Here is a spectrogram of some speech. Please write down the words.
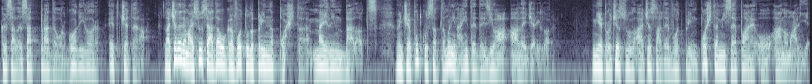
că s-a lăsat pradă orgolilor, etc. La cele de mai sus se adaugă votul prin poștă, mail-in ballots, început cu săptămâni înainte de ziua alegerilor. Mie procesul acesta de vot prin poștă mi se pare o anomalie.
